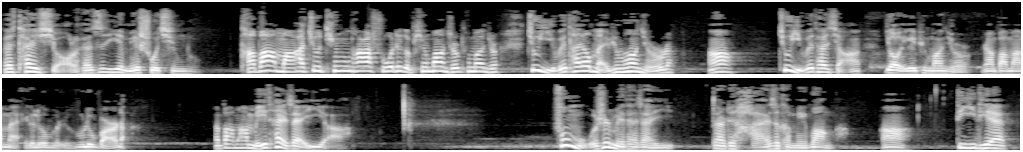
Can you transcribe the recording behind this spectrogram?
他太小了，他自己也没说清楚。他爸妈就听他说这个乒乓球，乒乓球，就以为他要买乒乓球了啊，就以为他想要一个乒乓球，让爸妈买一个溜溜玩的。那爸妈没太在意啊，父母是没太在意，但是这孩子可没忘啊啊！第一天，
